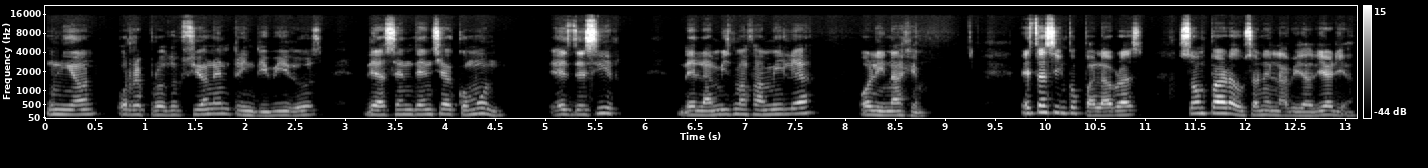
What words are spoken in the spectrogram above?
unión o reproducción entre individuos de ascendencia común, es decir, de la misma familia o linaje. Estas cinco palabras son para usar en la vida diaria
